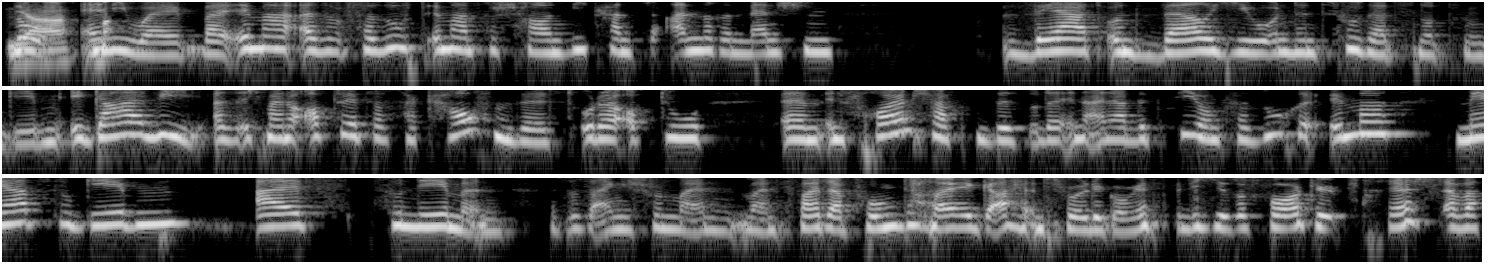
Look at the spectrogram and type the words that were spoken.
So, ja, anyway, weil immer, also versucht immer zu schauen, wie kannst du anderen Menschen Wert und Value und einen Zusatznutzen geben, egal wie. Also ich meine, ob du jetzt was verkaufen willst oder ob du ähm, in Freundschaften bist oder in einer Beziehung, versuche immer mehr zu geben, als zu nehmen. Das ist eigentlich schon mein, mein zweiter Punkt, aber egal, Entschuldigung, jetzt bin ich hier so vorgeprescht, aber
